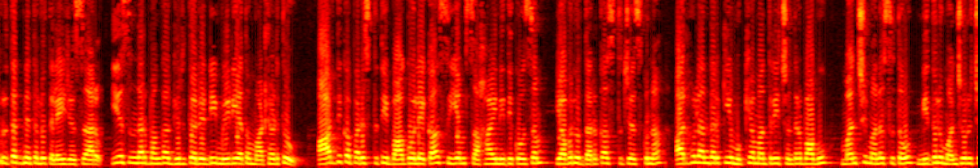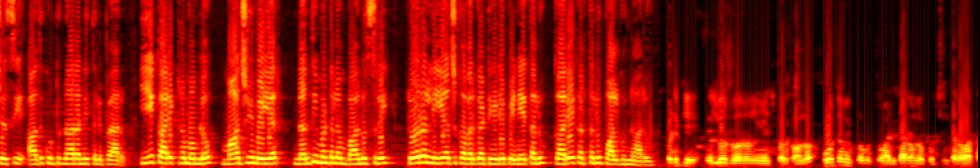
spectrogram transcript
కృతజ్ఞతలు తెలియజేశారు. ఈ సందర్భంగా గిరిధర్రెడ్డి మీడియాతో మాట్లాడుతూ ఆర్థిక పరిస్థితి బాగోలేక సీఎం సహాయ నిధి కోసం ఎవరు దరఖాస్తు చేసుకున్నా అర్హులందరికీ ముఖ్యమంత్రి చంద్రబాబు మంచి మనస్సుతో నిధులు మంజూరు చేసి ఆదుకుంటున్నారని తెలిపారు. ఈ కార్యక్రమంలో మాజీ మేయర్ నంది మండలం భానుశ్రీ రూరల్ నియోజకవర్గ టీడీపీ నేతలు కార్యకర్తలు పాల్గొన్నారు. ఇప్పటికీ నెల్లూరు రూరల్ నియోజకవర్గంలో కూటమి ప్రభుత్వం అధికారంలోకి వచ్చిన తర్వాత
